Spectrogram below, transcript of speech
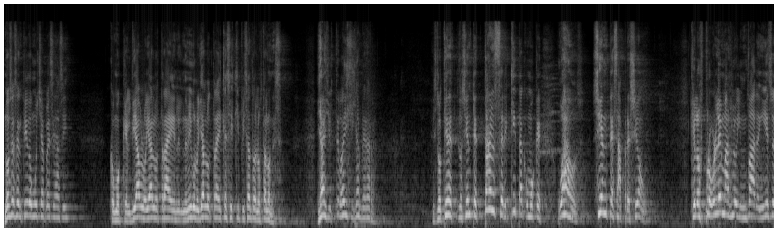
¿No se ha sentido muchas veces así? Como que el diablo ya lo trae, el enemigo ya lo trae casi aquí pisando de los talones. Ya, y usted va y ya me agarra. Y lo, tiene, lo siente tan cerquita como que, wow, siente esa presión. Que los problemas lo invaden. Y eso,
